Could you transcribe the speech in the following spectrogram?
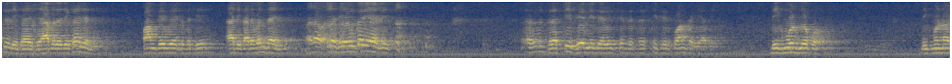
શું દેખાય છે? આ બધું દેખાય છે ને? આમ થયું એટલે પછી આ દેખાડે બંધ થાય છે. બરાબર. એવું કરી આપીશ. હવે દ્રષ્ટિ ફેરની જરૂર છે તો દ્રષ્ટિ ફેર કોણ કરી આપે? દિગ્મૂળ લોકો. દિગ્મૂળ નો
